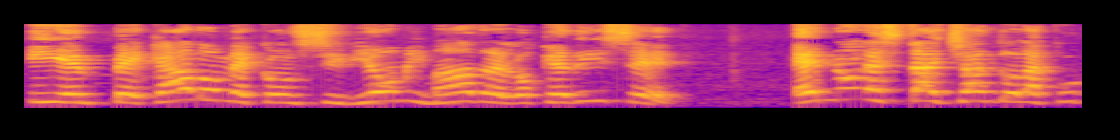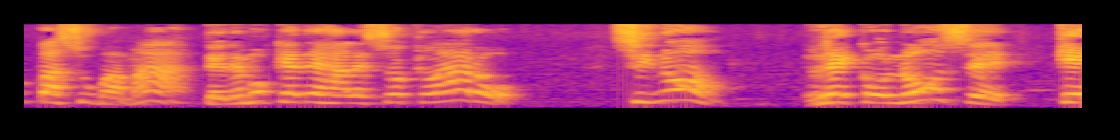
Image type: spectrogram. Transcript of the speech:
y en pecado me concibió mi madre, lo que dice. Él no le está echando la culpa a su mamá. Tenemos que dejar eso claro. Sino, reconoce que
